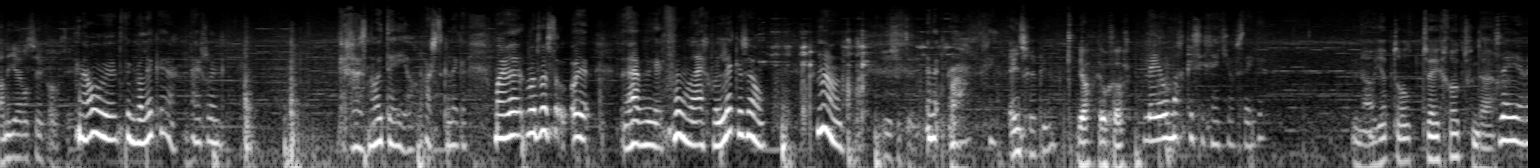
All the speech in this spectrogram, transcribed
Anne, jij wilt zeker ook thee? Nou, eh, dat vind ik wel lekker, ja, eigenlijk. Ik ga eens nooit thee, joh. Hartstikke lekker. Maar eh, wat was het? Oh, ja. ja, ik voel me eigenlijk wel lekker zo. Nou, Hier is je thee. en, eh, Eén schepje? Ja, heel graag. Leo, mag ik een sigaretje opsteken? Nou, je hebt al twee gerookt vandaag. Twee, ja.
